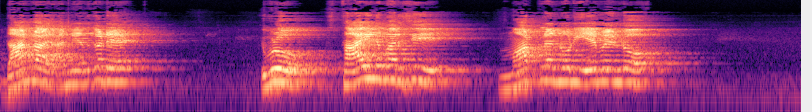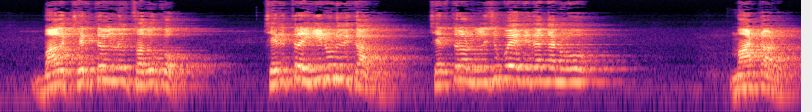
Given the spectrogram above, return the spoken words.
దానిలో అన్ని ఎందుకంటే ఇప్పుడు స్థాయిని మరిచి మాట్లాడినోడు ఏమైందో బాగా చరిత్రను చదువుకో. చరిత్రహీనుడివి కాదు చరిత్రలో నిలిచిపోయే విధంగా నువ్వు మాట్లాడు.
